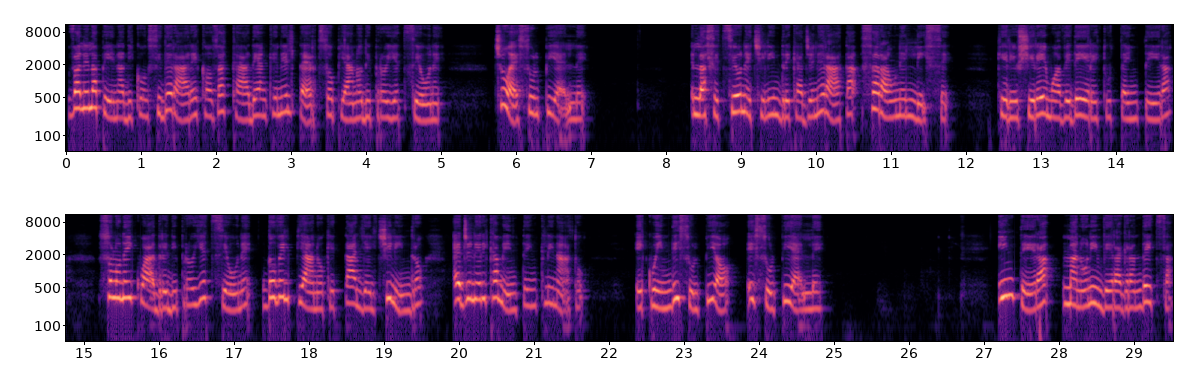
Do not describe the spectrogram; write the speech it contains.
vale la pena di considerare cosa accade anche nel terzo piano di proiezione, cioè sul PL. La sezione cilindrica generata sarà un'ellisse, che riusciremo a vedere tutta intera solo nei quadri di proiezione dove il piano che taglia il cilindro è genericamente inclinato, e quindi sul PO e sul PL. Intera, ma non in vera grandezza,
